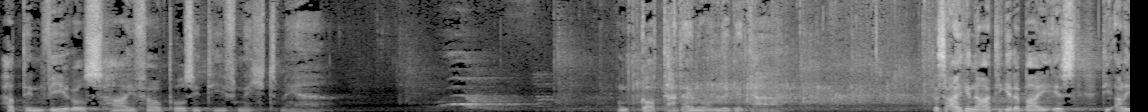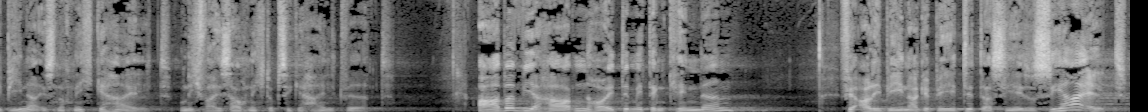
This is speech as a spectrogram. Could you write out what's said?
hat den Virus HIV-positiv nicht mehr. Und Gott hat ein Wunder getan. Das Eigenartige dabei ist, die Alibina ist noch nicht geheilt und ich weiß auch nicht, ob sie geheilt wird. Aber wir haben heute mit den Kindern für Alibina gebetet, dass Jesus sie heilt.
